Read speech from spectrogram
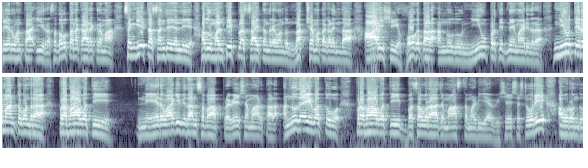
ಸೇರುವಂಥ ಈ ರಸದೌತನ ಕಾರ್ಯಕ್ರಮ ಸಂಗೀತ ಸಂಜೆಯಲ್ಲಿ ಅದು ಮಲ್ಟಿಪ್ಲಸ್ ಆಯ್ತಂದರೆ ಒಂದು ಲಕ್ಷ ಮತಗಳಿಂದ ಆರಿಸಿ ಹೋಗತಾಳ ಅನ್ನೋದು ನೀವು ಪ್ರತಿಜ್ಞೆ ಮಾಡಿದ್ರ, ನೀವು ತೀರ್ಮಾನ ತಗೊಂಡ್ರ ಪ್ರಭಾವತಿ ನೇರವಾಗಿ ವಿಧಾನಸಭಾ ಪ್ರವೇಶ ಮಾಡ್ತಾಳೆ ಅನ್ನೋದೇ ಇವತ್ತು ಪ್ರಭಾವತಿ ಬಸವರಾಜ ಮಾಸ್ತಮಡಿಯ ವಿಶೇಷ ಸ್ಟೋರಿ ಅವರೊಂದು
